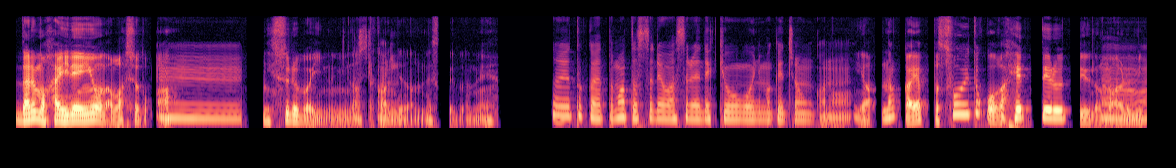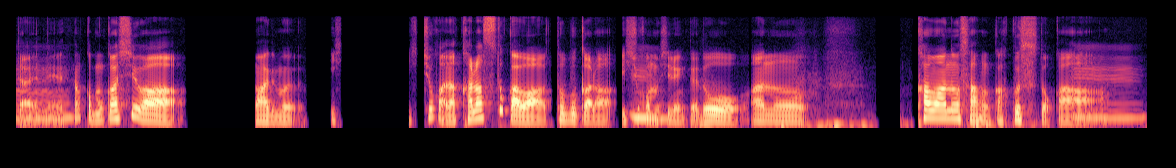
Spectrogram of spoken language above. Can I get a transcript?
誰も入れんような場所とかうん。にすればいいのになって感じなんですけどね。そういうとこやとまたそれはそれで強豪に負けちゃうんかな。いやなんかやっぱそういうとこが減ってるっていうのもあるみたいね。うん。なんか昔はまあでもい一緒かな？カラスとかは飛ぶから一緒かもしれんけど、あの川の三角巣とか、うん。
